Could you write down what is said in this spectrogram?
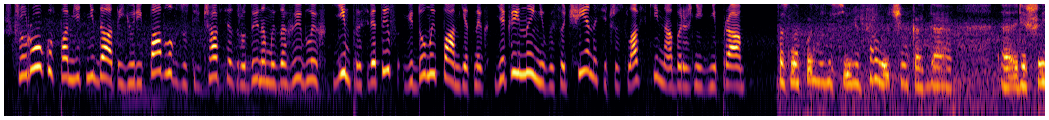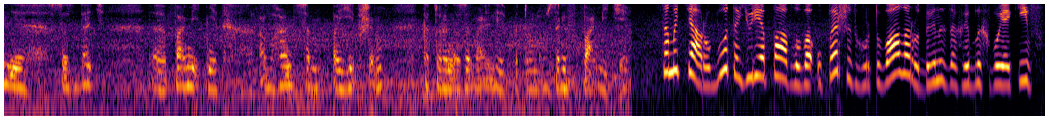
Щороку в пам'ятні дати Юрій Павлов зустрічався з родинами загиблих. Їм присвятив відомий пам'ятник, який нині височіє на Січеславській набережній Дніпра. Познакомились с Юрием Павловичем, когда э, решили создать э, памятник афганцам погибшим, который называли потом «Взрыв памяти». Саме ця робота Юрія Павлова уперше згуртувала родини загиблих вояків.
